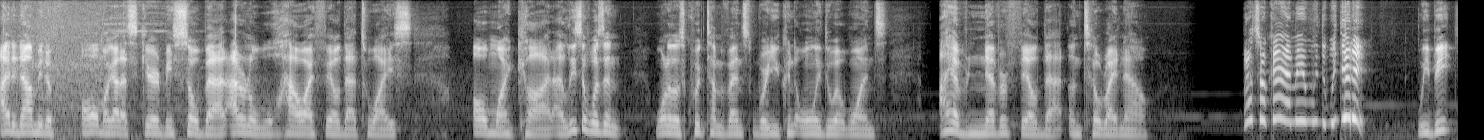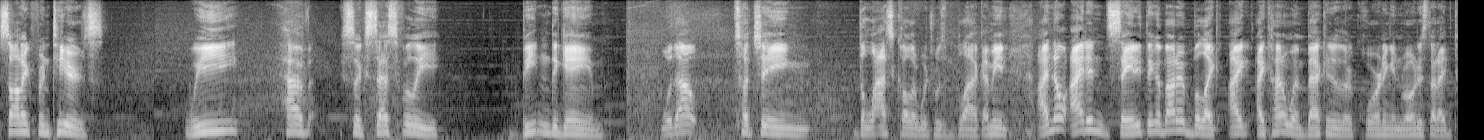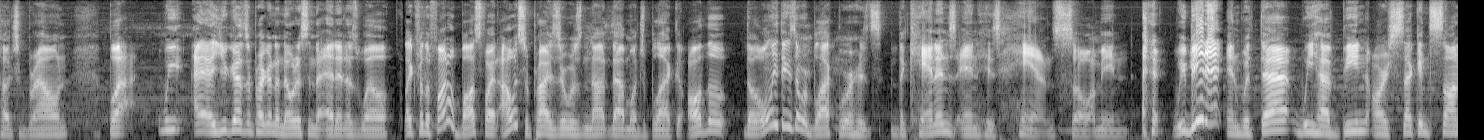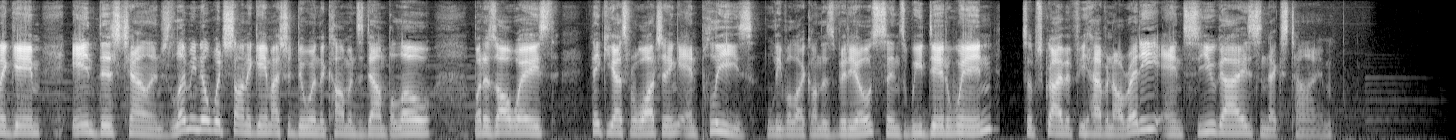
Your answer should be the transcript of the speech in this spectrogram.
I did not mean to... Oh my god, that scared me so bad. I don't know how I failed that twice. Oh my god. At least it wasn't one of those quick time events where you can only do it once. I have never failed that until right now. But it's okay, I mean, we, we did it! We beat Sonic Frontiers. We have successfully beaten the game without touching the last color, which was black. I mean, I know I didn't say anything about it, but like, I, I kind of went back into the recording and noticed that I touched brown, but we uh, you guys are probably gonna notice in the edit as well. Like for the final boss fight i was surprised there was not that much black. All the the only things that were black were his the cannons and his hands. So i mean we beat it. And with that we have beaten our second sonic game in this challenge. Let me know which sonic game i should do in the comments down below. But as always thank you guys for watching and please leave a like on this video since we did win. Subscribe if you haven't already and see you guys next time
